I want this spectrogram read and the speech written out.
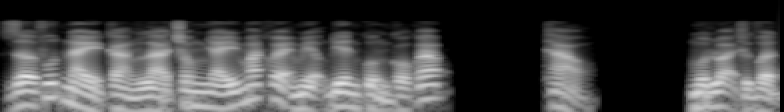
giờ phút này càng là trong nháy mắt khỏe miệng điên cuồng có cắp thảo, một loại thực vật.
